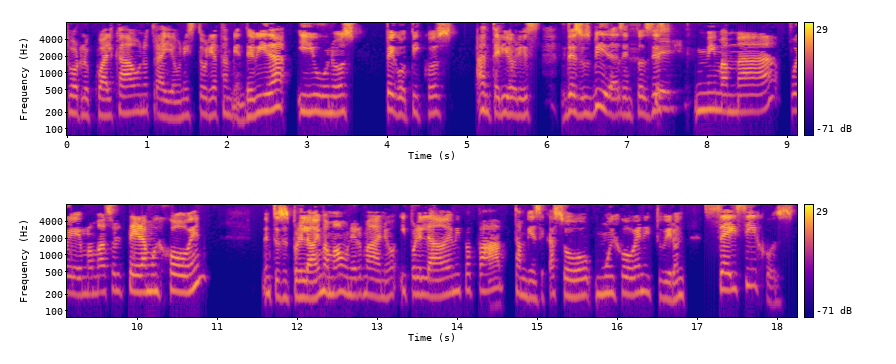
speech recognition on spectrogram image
por lo cual cada uno traía una historia también de vida y unos pegoticos anteriores de sus vidas. Entonces, mi mamá fue mamá soltera muy joven. Entonces, por el lado de mi mamá, un hermano, y por el lado de mi papá, también se casó muy joven y tuvieron seis hijos.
